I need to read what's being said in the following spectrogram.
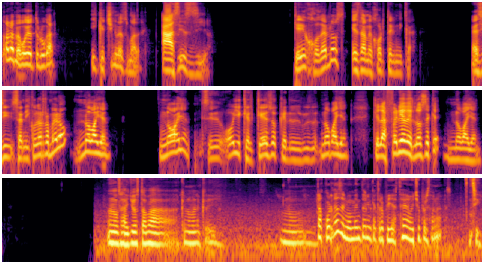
Ahora me voy a otro lugar y que chinguen a su madre. Así de sencillo. ¿Quieren joderlos? Es la mejor técnica. Así, San Nicolás Romero, no vayan. No vayan. Oye, que el queso, que el... No vayan. Que la feria del no sé qué, no vayan. O sea, yo estaba que no me la creía. No. ¿Te acuerdas del momento en el que atropellaste a ocho personas? Sí.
